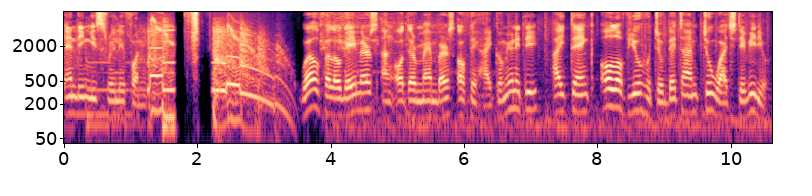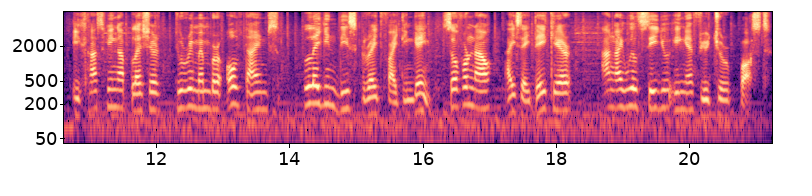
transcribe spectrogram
Ending is really funny. Well, fellow gamers and other members of the Hive community, I thank all of you who took the time to watch the video. It has been a pleasure to remember all times playing this great fighting game. So for now, I say take care and I will see you in a future post.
